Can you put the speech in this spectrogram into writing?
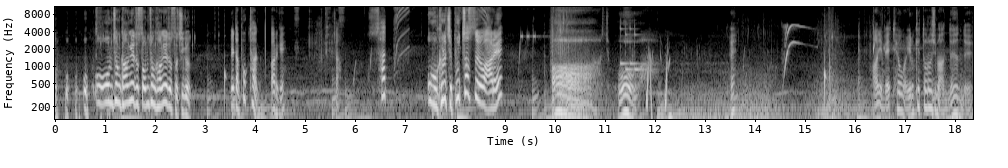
오, 오, 오, 오, 오, 엄청 강해졌어 엄청 강해졌어 지금 일단 폭탄 빠르게 자 삿 오 그렇지 붙였어요 아래 아, 오. 에? 아니 메테오가 이렇게 떨어지면 안 되는데.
